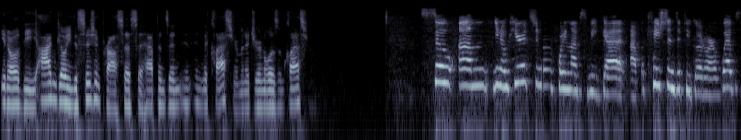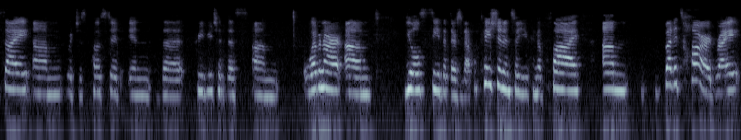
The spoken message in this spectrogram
you know, the ongoing decision process that happens in, in, in the classroom, in a journalism classroom. So, um, you know, here at Student Reporting Labs, we get applications. If you go to our website, um, which is posted in the preview to this um, webinar, um, you'll see that there's an application, and so you can apply. Um, but it's hard, right,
